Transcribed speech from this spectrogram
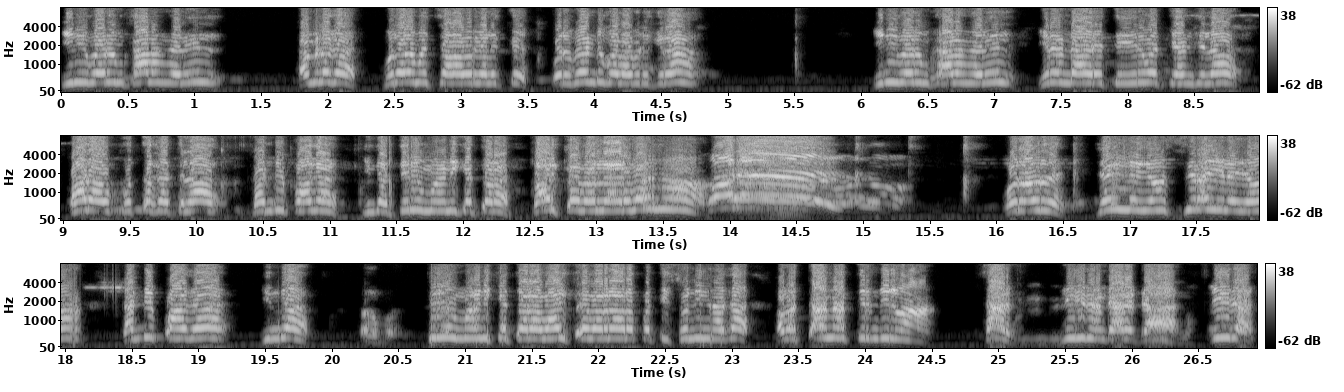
இனி வரும் காலங்களில் தமிழக முதலமைச்சர் அவர்களுக்கு ஒரு வேண்டுகோளை விடுக்கிறேன். இனி வரும் காலங்களில் இரண்டாயிரத்தி இருபத்தி அஞ்சுல பாட புத்தகத்துல கண்டிப்பாக இந்த திருமாணிக்கத்தோட வாழ்க்கை வரலாறு வரணும். ஒரு ஒரு ஜெயிலையும் சிறையிலையும் கண்டிப்பாக இந்த திருமாணிக்கத்தோட வாழ்க்கை வரலாறை பத்தி சொன்னீங்கன்னாக்கா அவ தானா திருந்திடுவான். சார் நீங்க தான் டேரக்டா நீங்க தான்!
